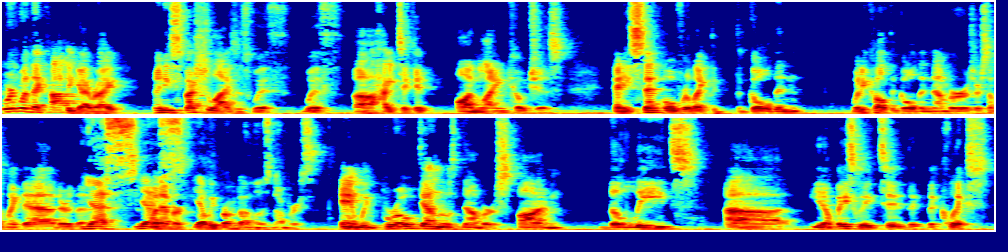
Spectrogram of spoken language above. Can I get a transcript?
Working with that copy guy, right? And he specializes with with uh, high ticket online coaches. And he sent over like the, the golden what do you call it, the golden numbers or something like that, or the yes, yes, whatever. Yeah, we broke down those numbers. and we broke down those numbers on the leads, uh, you know, basically to the, the clicks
